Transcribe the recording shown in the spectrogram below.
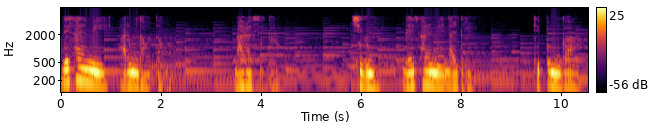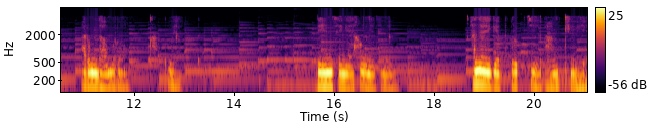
내 삶이 아름다웠다고 말할 수 있도록 지금 내 삶의 날들을 기쁨과 아름다움으로 가꾸어야겠다. 내 인생의 항원이 되면 자녀에게 부끄럽지 않기 위해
